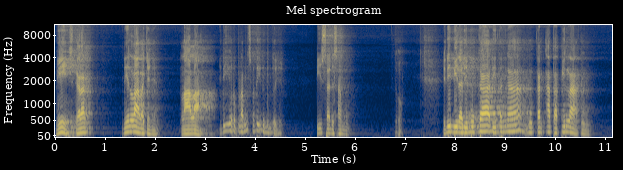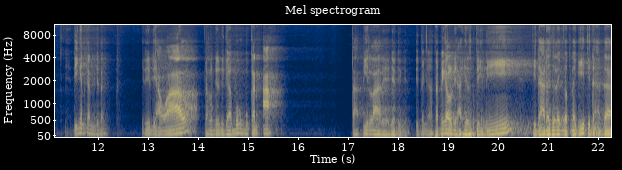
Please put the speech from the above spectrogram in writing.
Nih sekarang ini la bacanya. Lala jadi huruf lam seperti itu bentuknya. Bisa disambung jadi bila dibuka di tengah bukan a tapi la tuh. Ya, diingatkan kita. Jadi di awal kalau dia digabung bukan a. Tapi la ya jadi di tengah. Tapi kalau di akhir seperti ini tidak ada jelenggot lagi tidak ada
